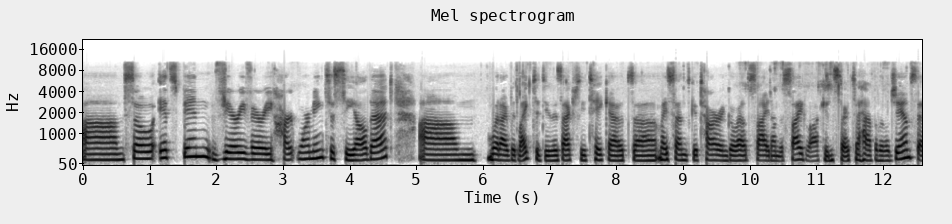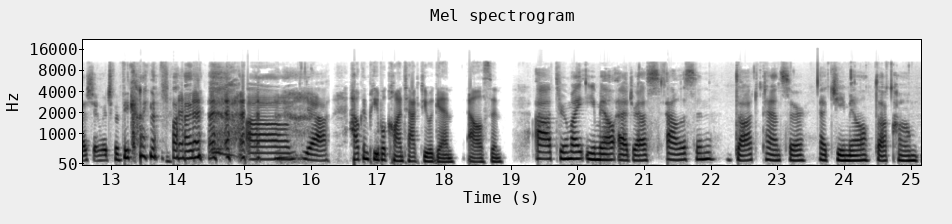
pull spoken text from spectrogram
Um, so it's been very, very heartwarming to see all that. Um, what I would like to do is actually take out uh, my son's guitar and go outside on the sidewalk and start to have a little jam session, which would be kind of fun. um, yeah. How can people contact you again, Allison? Uh, through my email address, allison.pantzer at gmail.com.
